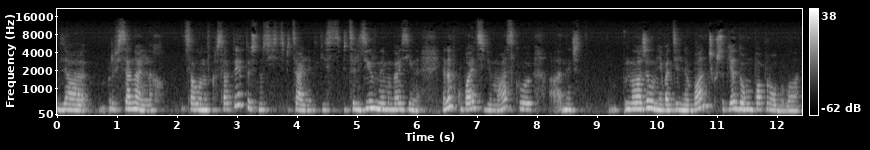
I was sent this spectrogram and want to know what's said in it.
для профессиональных салонов красоты, то есть у нас есть специальные такие специализированные магазины, и она покупает себе маску, а, значит, наложила мне в отдельную баночку, чтобы я дома попробовала.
